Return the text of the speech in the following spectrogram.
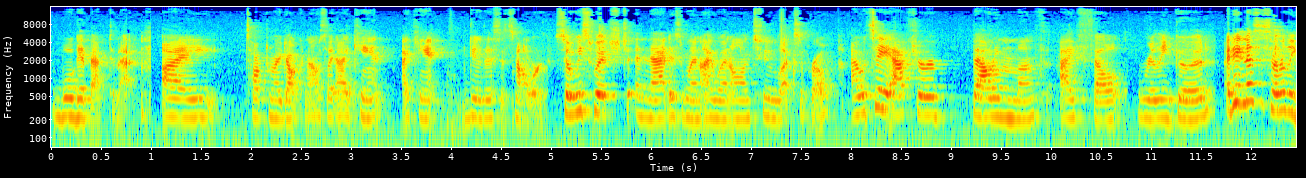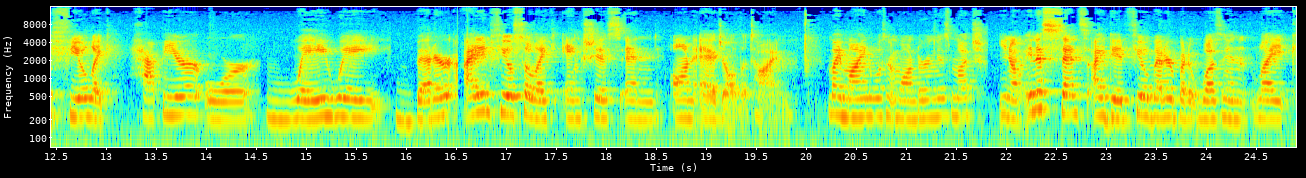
we'll get back to that. I talked to my doctor and I was like, I can't, I can't do this, it's not working. So we switched and that is when I went on to Lexapro. I would say after about a month, I felt really good. I didn't necessarily feel like happier or way, way better. I didn't feel so like anxious and on edge all the time my mind wasn't wandering as much. You know, in a sense, I did feel better, but it wasn't like,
